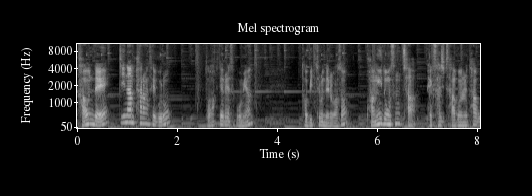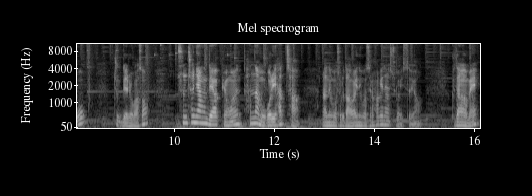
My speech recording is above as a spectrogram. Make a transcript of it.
가운데에 진한 파란색으로 더 확대를 해서 보면 더 밑으로 내려가서 광희동 승차 144번을 타고 쭉 내려가서 순천향대학병원 한남 오거리 하차라는 것으로 나와 있는 것을 확인할 수가 있어요. 그 다음에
